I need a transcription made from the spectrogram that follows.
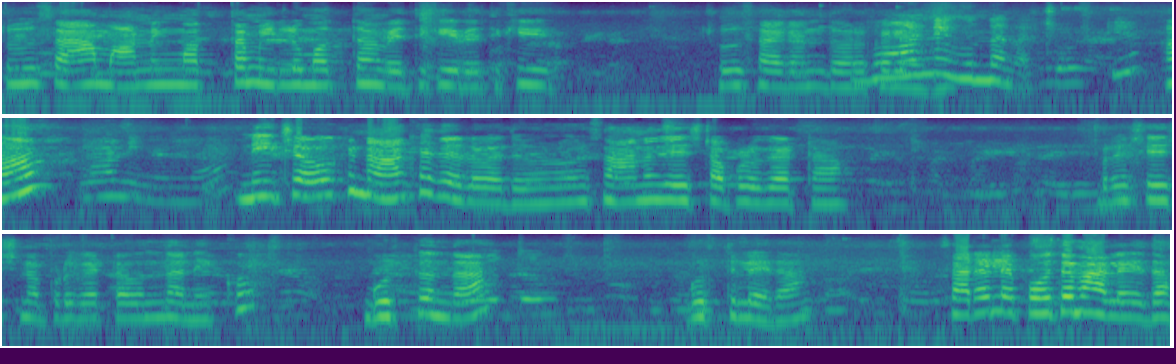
చూసా మార్నింగ్ మొత్తం ఇల్లు మొత్తం వెతికి వెతికి చూసా కానీ దొరకలేదు. నా చెవుకి? నాకే తెలియదు నువ్వు స్నానం చేసేటప్పుడు గట్ట బ్రష్ చేసినప్పుడు గట్ట ఉందా నీకు? గుర్తుందా? గుర్తులేదా? సరేలే పోతే మా లేదా?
